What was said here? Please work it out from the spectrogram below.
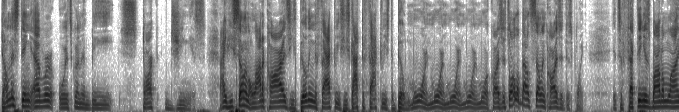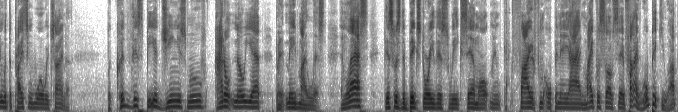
dumbest thing ever or it's going to be stark genius. Right? He's selling a lot of cars. He's building the factories. He's got the factories to build more and more and more and more and more cars. It's all about selling cars at this point. It's affecting his bottom line with the pricing war with China. But could this be a genius move? I don't know yet. but it made my list. And last, this was the big story this week. Sam Altman got fired from OpenAI. Microsoft said, fine, we'll pick you up.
